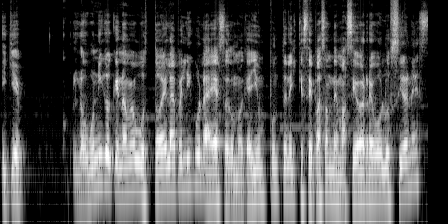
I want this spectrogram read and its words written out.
Y que lo único que no me gustó de la película es eso, como que hay un punto en el que se pasan demasiadas revoluciones.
